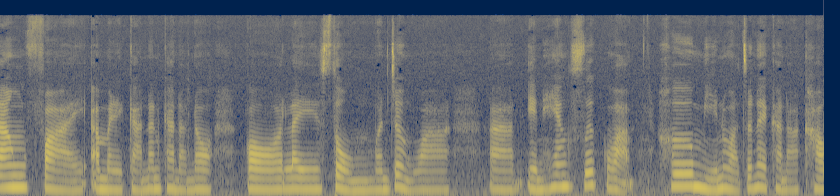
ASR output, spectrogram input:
ตั้งฝ่ายอเมริกันนั่นค่ะเนาะก็เลยส่งเหมือนจังว่า เอ็นแห้งซึกว่าเคือมีนว่าจะในคณะเข้า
